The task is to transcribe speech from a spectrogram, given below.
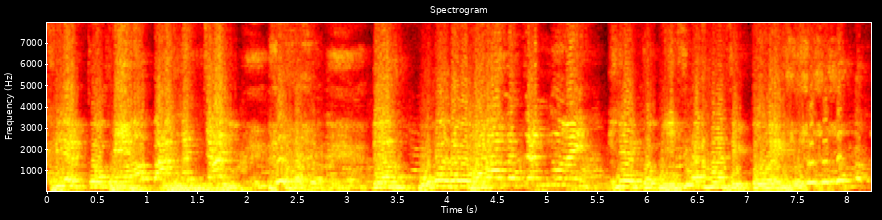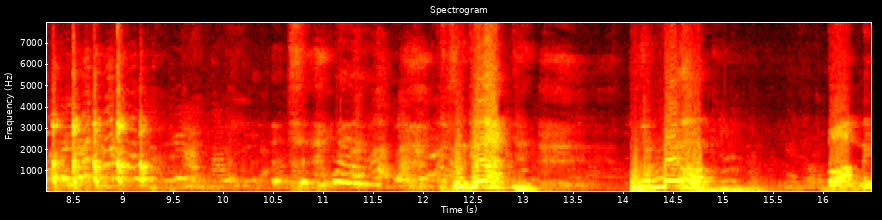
เครียดกว่าผีบางกันจันเดี๋ยวผมว่าถ้าไม่ทันบางกันจันหน่อยเครียดกว่าผีเสื้อห้าสิบตัวอีกสุดยอดพู ดไม่ออก บอกไม่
